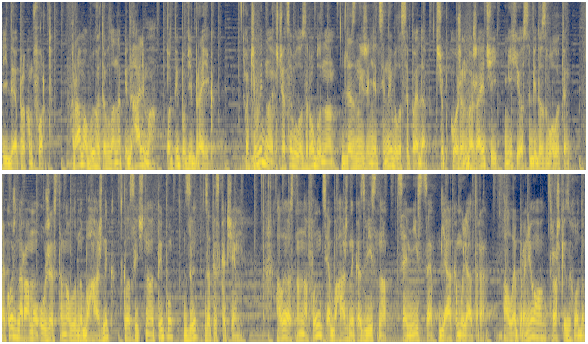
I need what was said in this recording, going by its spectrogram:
йде про комфорт. Рама виготовлена під гальма по типу V-Brake. Очевидно, що це було зроблено для зниження ціни велосипеда, щоб кожен бажаючий міг його собі дозволити. Також на раму уже встановлено багажник класичного типу з затискачем. Але основна функція багажника, звісно, це місце для акумулятора. Але про нього трошки згодом.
